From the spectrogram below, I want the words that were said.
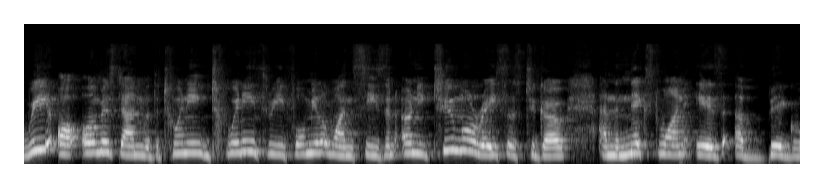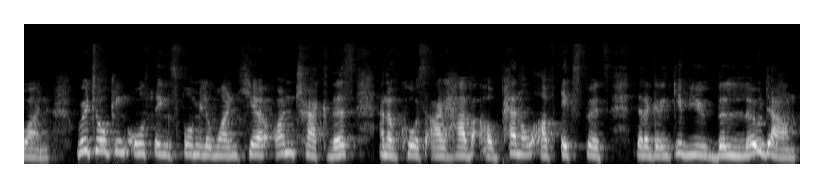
We are almost done with the 2023 Formula One season. Only two more races to go, and the next one is a big one. We're talking all things Formula One here on Track This. And of course, I have our panel of experts that are going to give you the lowdown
